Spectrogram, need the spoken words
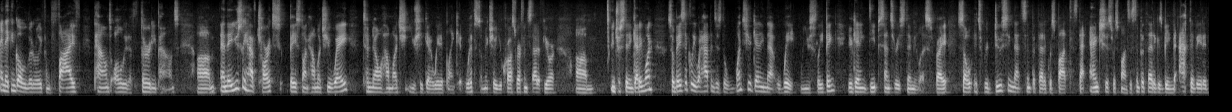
And they can go literally from five pounds all the way to 30 pounds. Um, and they usually have charts based on how much you weigh to know how much you should get a weighted blanket with. So make sure you cross reference that if you're um, interested in getting one. So basically, what happens is the once you're getting that weight when you're sleeping, you're getting deep sensory stimulus, right? So it's reducing that sympathetic response, that anxious response. The sympathetic is being activated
